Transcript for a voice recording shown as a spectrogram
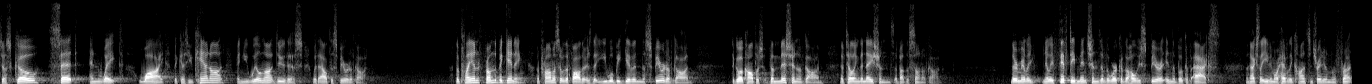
Just go, sit, and wait. Why? Because you cannot and you will not do this without the Spirit of God. The plan from the beginning, the promise of the Father, is that you will be given the Spirit of God to go accomplish the mission of God of telling the nations about the Son of God. There are merely, nearly 50 mentions of the work of the Holy Spirit in the book of Acts, and actually even more heavily concentrated in the front,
